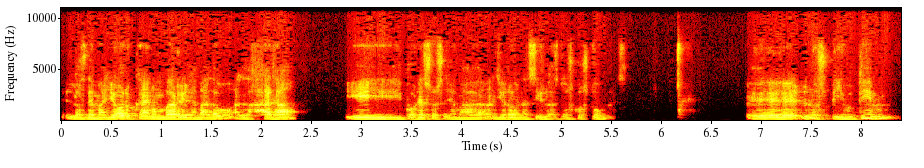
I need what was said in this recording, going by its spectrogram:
los de Mallorca en un barrio llamado Al-Hara y por eso se llamaron así las dos costumbres. Eh, los piutim,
